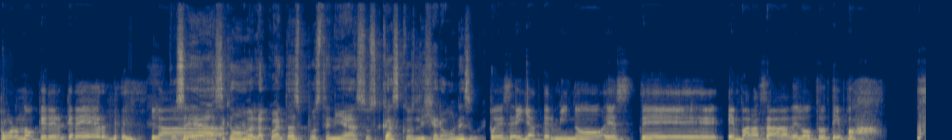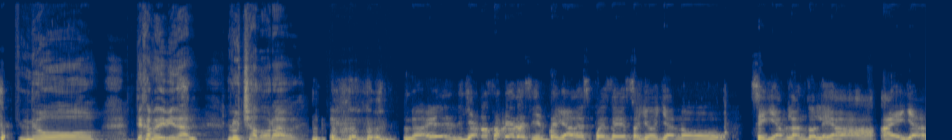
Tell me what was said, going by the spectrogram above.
por no querer creer, la... O sea, así como me la cuentas, pues tenía sus cascos ligerones, güey. Pues ella terminó este embarazada del otro tipo. No, déjame adivinar, luchadora. no, eh, ya no sabría decirte, ya después de eso yo ya no seguí hablándole a, a ella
